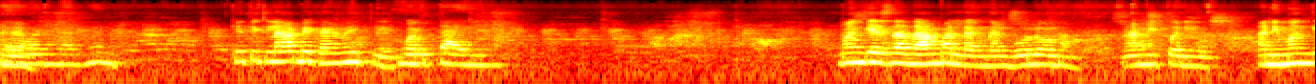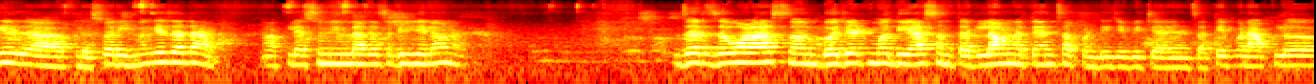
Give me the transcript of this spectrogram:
ना. किती लांब आहे काय माहिती? ताई. मंगेश दादा आम्हाला लागणार बोलव ना आम्ही पण येऊ. आणि मंगेश आपलं सॉरी मंगेश दादा आपल्या सुनील दादासाठी डीजे लाव ना. जर जवळ असन बजेटमध्ये असन तर लाव ना त्यांचा पण डीजे बिचाऱ्यांचा. ते पण आपलं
